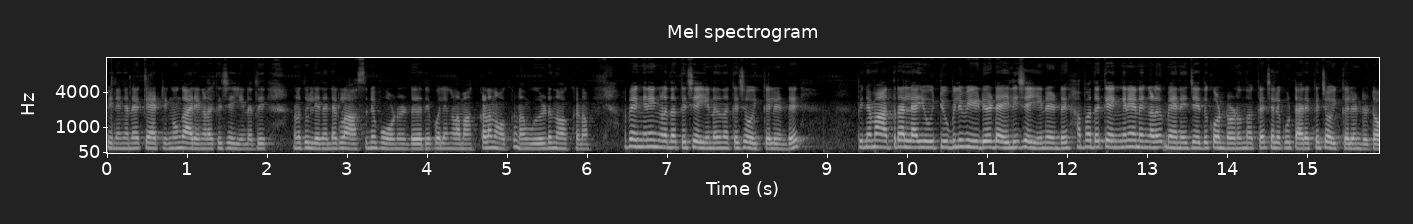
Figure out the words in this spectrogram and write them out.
പിന്നെ ഇങ്ങനെ കാറ്ററിങ്ങും കാര്യങ്ങളൊക്കെ ചെയ്യുന്നത് നിങ്ങൾ തുല്യതന്റെ ക്ലാസ്സിന് പോകുന്നുണ്ട് അതേപോലെ നിങ്ങളെ മക്കളെ നോക്കണം വീട് നോക്കണം. അപ്പോൾ എങ്ങനെ നിങ്ങളിതൊക്കെ ചെയ്യണതെന്നൊക്കെ ചോദിക്കലുണ്ട്. പിന്നെ മാത്രമല്ല യൂട്യൂബിൽ വീഡിയോ ഡെയിലി ചെയ്യുന്നുണ്ട്. അപ്പോൾ അതൊക്കെ എങ്ങനെയാണ് നിങ്ങൾ മാനേജ് ചെയ്ത് കൊണ്ടുപോകണം എന്നൊക്കെ ചില കൂട്ടുകാരൊക്കെ ചോദിക്കലുണ്ട് കേട്ടോ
